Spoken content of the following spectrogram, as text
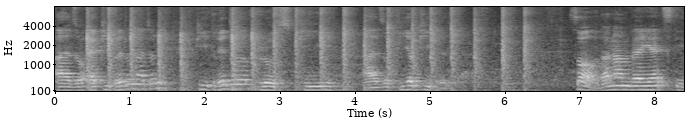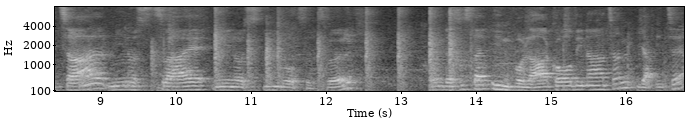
also äh, Pi Drittel natürlich. Pi Drittel plus Pi, also 4 Pi Drittel. So, dann haben wir jetzt die Zahl minus 2 minus i Wurzel 12. Und das ist dann in Polarkoordinaten. Ja, bitte. Äh,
